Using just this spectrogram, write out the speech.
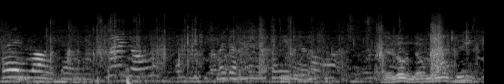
เฮ้ยบอกจังเดี๋ยวรุ่นเดี๋ยวมาที่เท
